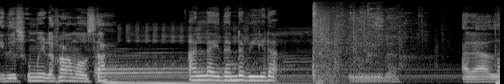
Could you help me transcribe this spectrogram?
ഇത് സുമിയുടെ ഫാം ഹൗസാ അല്ല ഇതെന്റെ വീടാ. അല്ല അത്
